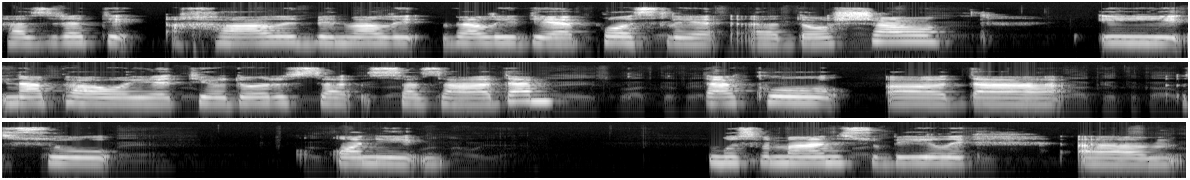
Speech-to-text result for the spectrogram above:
Hazreti Halid bin Velid je poslije e, došao i napao je Teodorusa sa zada tako e, da su oni muslimani su bili um,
